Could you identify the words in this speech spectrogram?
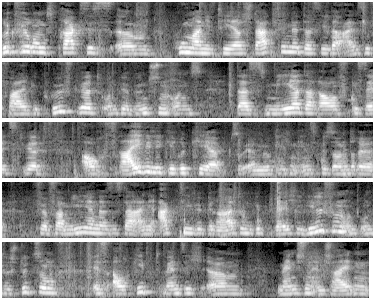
Rückführungspraxis ähm, humanitär stattfindet, dass jeder Einzelfall geprüft wird und wir wünschen uns, dass mehr darauf gesetzt wird, auch freiwillige Rückkehr zu ermöglichen, insbesondere für Familien, dass es da eine aktive Beratung gibt, welche Hilfen und Unterstützung es auch gibt, wenn sich ähm, Menschen entscheiden,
